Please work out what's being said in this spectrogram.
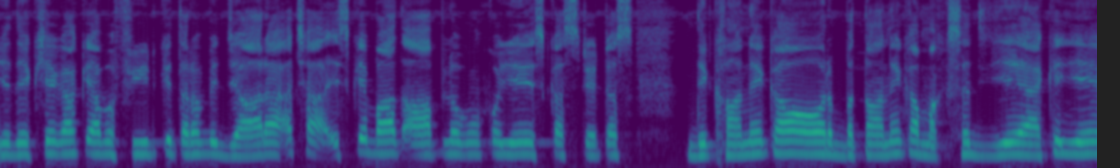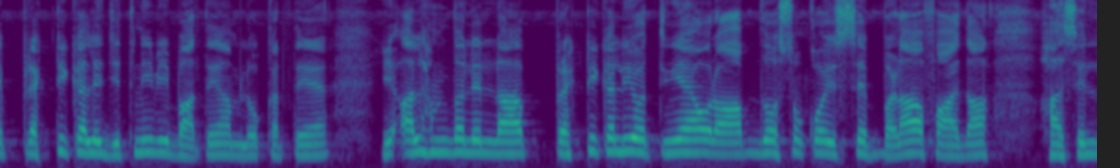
ये देखिएगा कि अब फ़ीड की तरफ़ भी जा रहा है। अच्छा इसके बाद आप लोगों को ये इसका स्टेटस दिखाने का और बताने का मकसद ये है कि ये प्रैक्टिकली जितनी भी बातें हम लोग करते हैं, ये अल्हम्दुलिल्लाह प्रैक्टिकली होती हैं और आप दोस्तों को इससे बड़ा फ़ायदा हासिल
